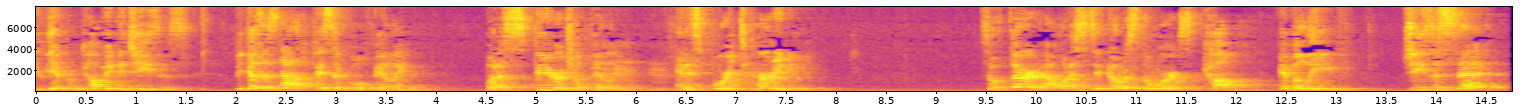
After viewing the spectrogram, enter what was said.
you get from coming to Jesus. Because it's not a physical feeling, but a spiritual feeling, and it's for eternity. So, third, I want us to notice the words come and believe. Jesus said,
